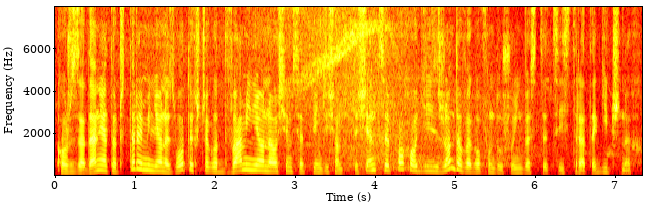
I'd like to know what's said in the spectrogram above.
Koszt zadania to 4 miliony złotych, z czego 2 miliony 850 tysięcy pochodzi z Rządowego Funduszu Inwestycji Strategicznych.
